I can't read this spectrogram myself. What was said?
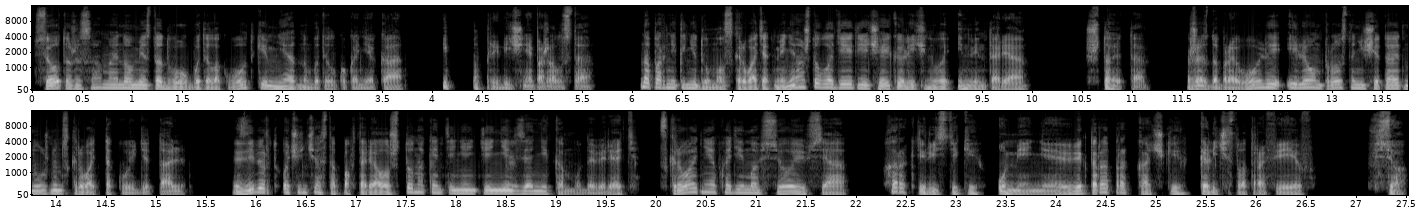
Все то же самое, но вместо двух бутылок водки мне одну бутылку коньяка. И поприличнее, пожалуйста. Напарник и не думал скрывать от меня, что владеет ячейкой личного инвентаря. Что это? Жест доброй воли или он просто не считает нужным скрывать такую деталь? Зиверт очень часто повторял, что на континенте нельзя никому доверять. Скрывать необходимо все и вся. Характеристики, умения, вектора прокачки, количество трофеев. Все.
